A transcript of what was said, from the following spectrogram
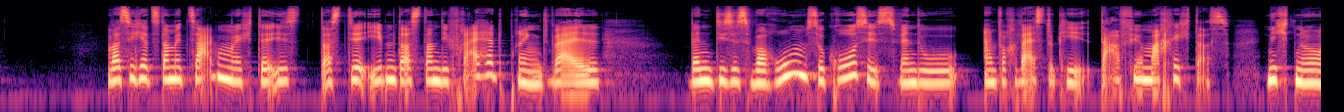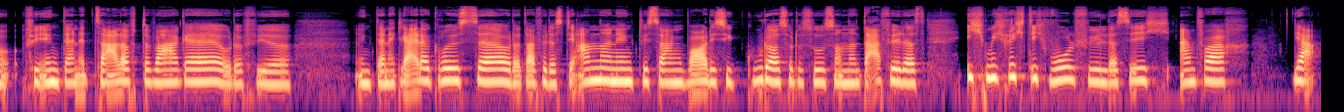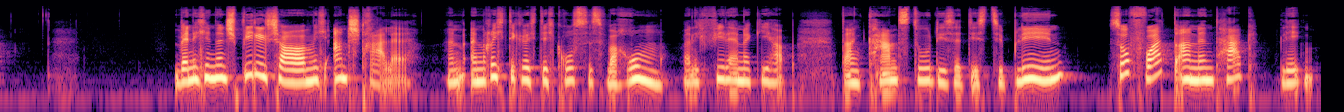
was ich jetzt damit sagen möchte, ist, dass dir eben das dann die Freiheit bringt, weil wenn dieses Warum so groß ist, wenn du einfach weißt, okay, dafür mache ich das, nicht nur für irgendeine Zahl auf der Waage oder für irgendeine Kleidergröße oder dafür, dass die anderen irgendwie sagen, wow, die sieht gut aus oder so, sondern dafür, dass ich mich richtig wohlfühle, dass ich einfach, ja, wenn ich in den Spiegel schaue, mich anstrahle, ein, ein richtig, richtig großes Warum, weil ich viel Energie habe, dann kannst du diese Disziplin sofort an den Tag legen.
